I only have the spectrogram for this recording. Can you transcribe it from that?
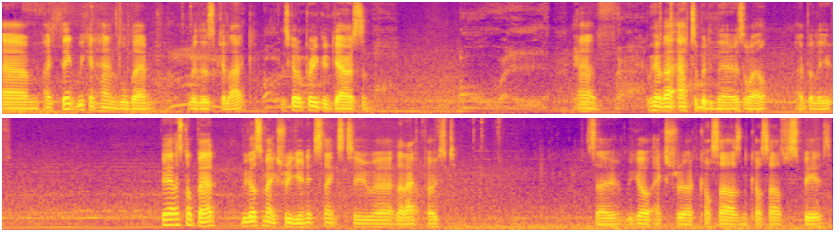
Um, I think we can handle them with Uzkulak. He's got a pretty good garrison. Uh, we have that Ataman in there as well, I believe. Yeah, that's not bad. We got some extra units thanks to uh, that outpost. So we got extra Kossars and Kossars with spears.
